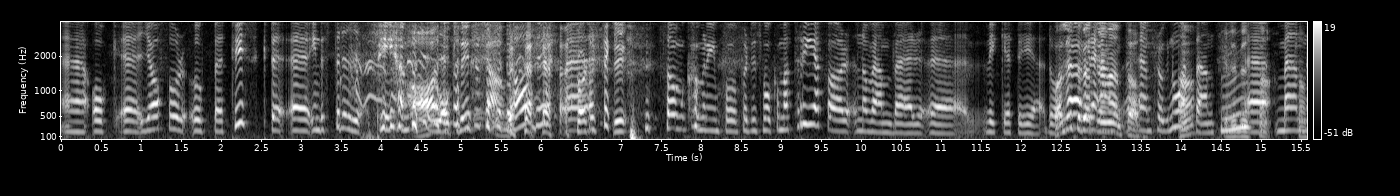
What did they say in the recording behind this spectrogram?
Eh, och eh, jag får upp eh, tyskt industri-PMI. Ja, också intressant. ja, det, 40. Som kommer in på 42,3 för november, vilket är då lite bättre än, väntat. än prognosen. Ja, mm. Men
